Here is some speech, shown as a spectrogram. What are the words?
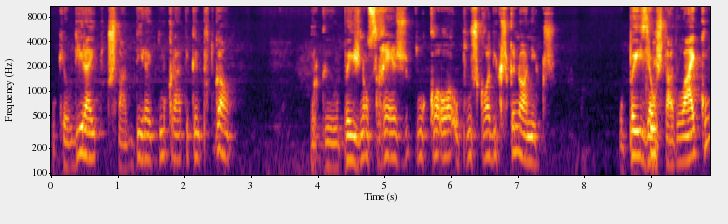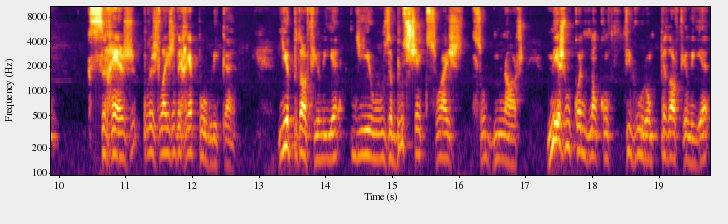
o que é o direito, o Estado de Direito Democrático em Portugal. Porque o país não se rege pelo, pelos códigos canónicos. O país é um Estado laico que se rege pelas leis da República. E a pedofilia e os abusos sexuais sobre menores, mesmo quando não configuram pedofilia,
